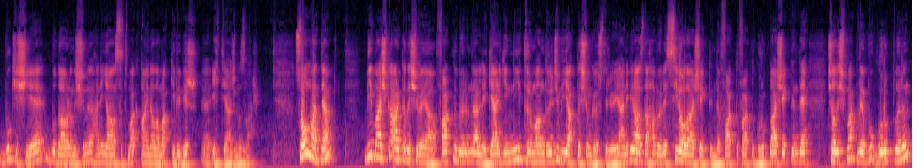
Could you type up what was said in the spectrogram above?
bu kişiye bu davranışını hani yansıtmak, aynalamak gibi bir e, ihtiyacımız var. Son maddem bir başka arkadaşı veya farklı bölümlerle gerginliği tırmandırıcı bir yaklaşım gösteriyor. Yani biraz daha böyle silolar şeklinde, farklı farklı gruplar şeklinde çalışmak ve bu grupların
